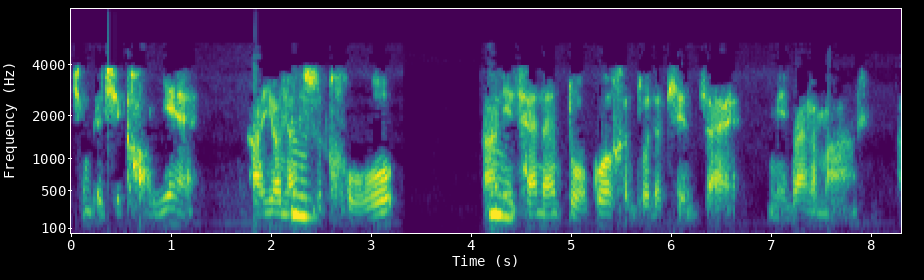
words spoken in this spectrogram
经得起考验啊，要能吃苦。啊，你才能躲过很多的天灾，明白了吗？啊，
